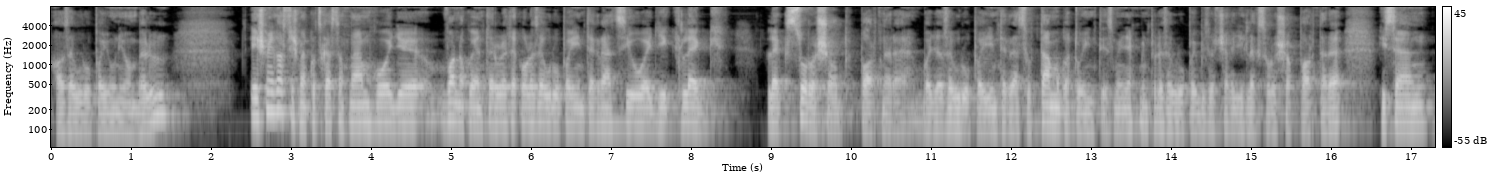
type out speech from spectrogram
az Európai Unión belül, és még azt is megkockáztatnám, hogy vannak olyan területek, ahol az európai integráció egyik leg, legszorosabb partnere, vagy az európai integráció támogató intézmények, mint például az Európai Bizottság egyik legszorosabb partnere, hiszen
